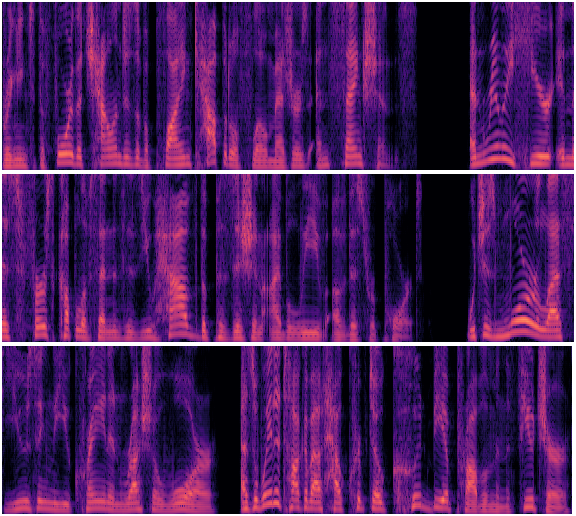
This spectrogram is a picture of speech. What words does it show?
bringing to the fore the challenges of applying capital flow measures and sanctions. And really, here in this first couple of sentences, you have the position, I believe, of this report, which is more or less using the Ukraine and Russia war as a way to talk about how crypto could be a problem in the future,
